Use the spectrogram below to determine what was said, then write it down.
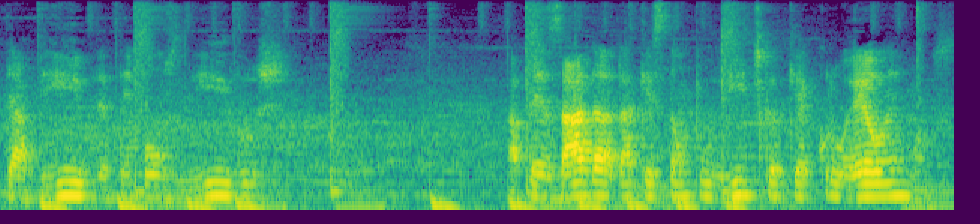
tem a Bíblia, tem bons livros. Apesar da, da questão política que é cruel, né, irmãos?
